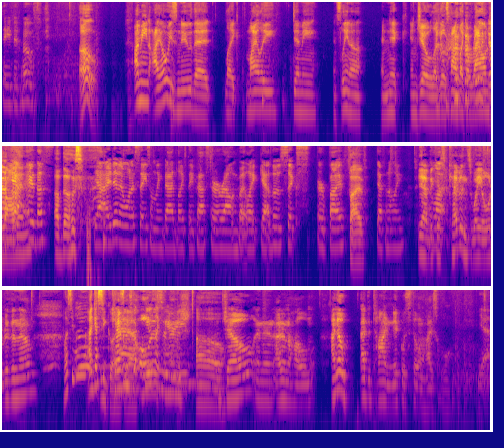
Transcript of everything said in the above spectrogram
they did both. Oh, I mean, I always knew that like Miley, Demi, and Selena, and Nick and Joe, like it was kind of like a round Yeah. robin Yeah, that's of those. yeah. I didn't want to say something bad like they passed her around, but like yeah, those six or five Five. definitely. Yeah, because. Kevin's way older than them. Was he really? I guess he mm, was. Kevin's yeah. the He was oldest, like and then married. Oh. Joe, and then I don't know how. I know at the time Nick was still in high school Yeah.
